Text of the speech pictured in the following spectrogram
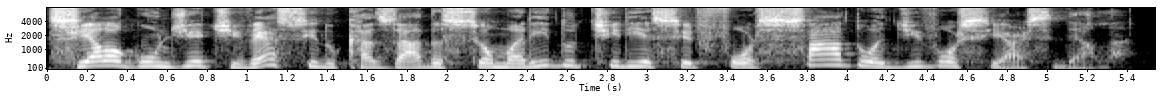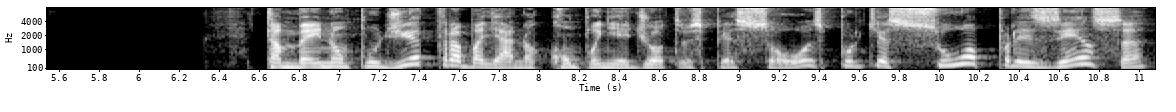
Se ela algum dia tivesse sido casada, seu marido teria sido forçado a divorciar-se dela. Também não podia trabalhar na companhia de outras pessoas porque sua presença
